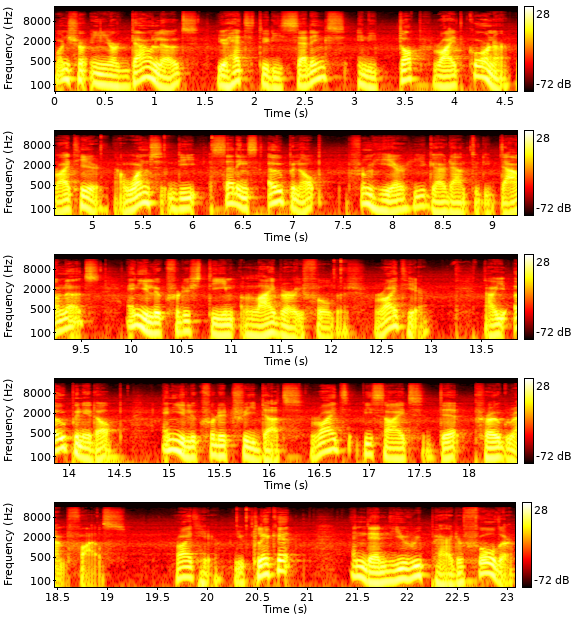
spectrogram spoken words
Once you're in your downloads, you head to the settings in the top right corner, right here. Now once the settings open up, from here you go down to the downloads and you look for the Steam library folders right here. Now you open it up and you look for the three dots right beside the program files. Right here. You click it and then you repair the folder.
